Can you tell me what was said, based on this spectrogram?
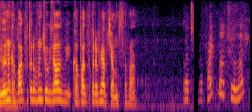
Videonun kapak fotoğrafını çok güzel bir kapak fotoğrafı yapacağım Mustafa. Kaç. Fight mı atıyorlar?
